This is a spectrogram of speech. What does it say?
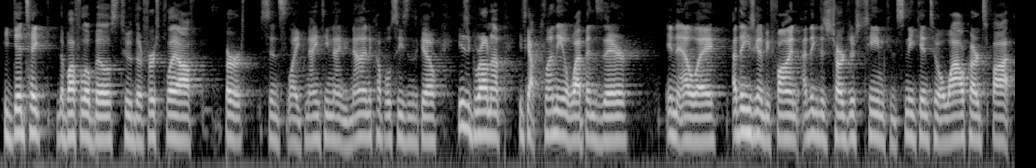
he did take the Buffalo Bills to their first playoff berth since like 1999, a couple seasons ago. He's a grown up. He's got plenty of weapons there in LA. I think he's going to be fine. I think this Chargers team can sneak into a wild card spot.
